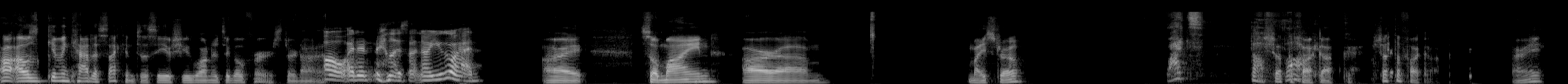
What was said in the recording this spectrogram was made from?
I was giving Kat a second to see if she wanted to go first or not. Oh, I didn't realize that. No, you go ahead. All right. So mine are um Maestro. What? The Shut fuck? the fuck up. Shut the fuck up. All right.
